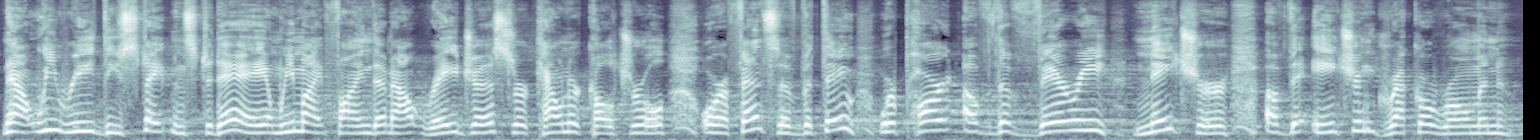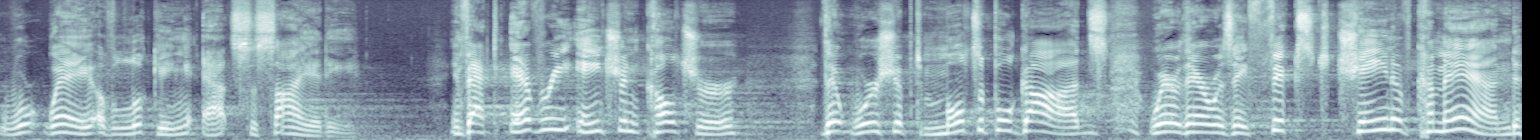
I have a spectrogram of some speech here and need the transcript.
Now, we read these statements today and we might find them outrageous or countercultural or offensive, but they were part of the very nature of the ancient Greco Roman way of looking at society. In fact, every ancient culture that worshiped multiple gods, where there was a fixed chain of command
